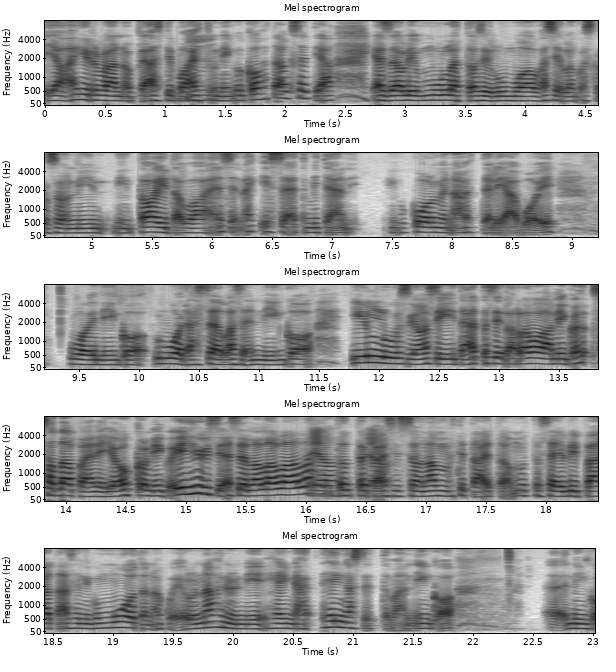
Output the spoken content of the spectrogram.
ja hirveän nopeasti vaihtui mm. niin kohtaukset ja, ja se oli mulle tosi lumoava silloin, koska se on niin, niin taitavaa ensinnäkin se, että miten niin kolme näyttelijää voi voi niinku luoda sellaisen niinku illuusion siitä, että siellä ravaa niinku satapäinen joukko niinku ihmisiä siellä lavalla. Joo, Totta kai siis se on ammattitaitoa, mutta se ylipäätään se niinku muotona, kun ei ollut nähnyt niin hengä, hengästyttävän niinku, äh, niinku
